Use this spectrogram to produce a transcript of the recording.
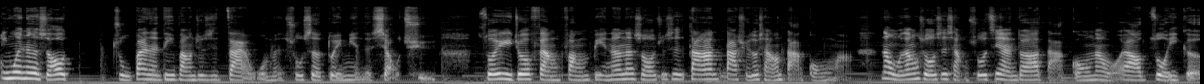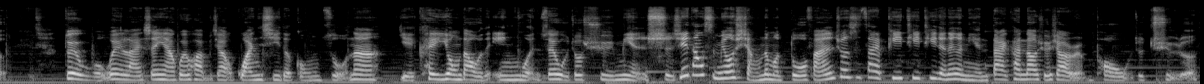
因为那个时候主办的地方就是在我们宿舍对面的校区。所以就非常方便。那那时候就是大家大学都想要打工嘛。那我当时候是想说，既然都要打工，那我要做一个对我未来生涯规划比较有关系的工作，那也可以用到我的英文，所以我就去面试。其实当时没有想那么多，反正就是在 PTT 的那个年代，看到学校有人 po，我就去了。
